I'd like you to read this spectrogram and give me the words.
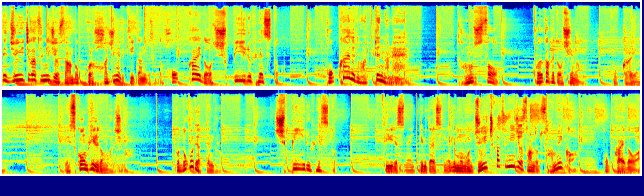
で11月23僕これ初めて聞いたんですけど北海道シュピールフェスト。北海道でもやってんだね。楽しそう。声かけてほしいな。北海道に。エスコンフィールドもあるしな。これどこでやってんだろう。シュピールフェスト。いいですね。行ってみたいですね。でももう11月23度と寒いか。北海道は。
